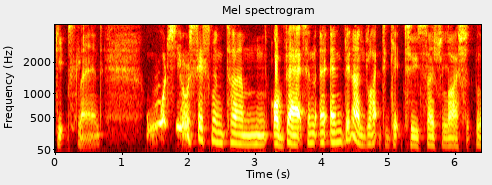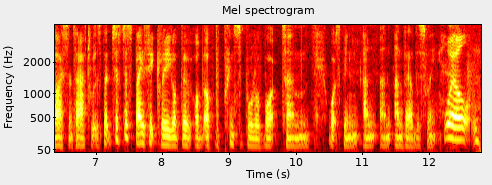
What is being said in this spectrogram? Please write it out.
Gippsland. What's your assessment um, of that? And, and then I'd like to get to social license afterwards, but just, just basically of the of, of the principle of what um, what's been un, un, unveiled this week. Well,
